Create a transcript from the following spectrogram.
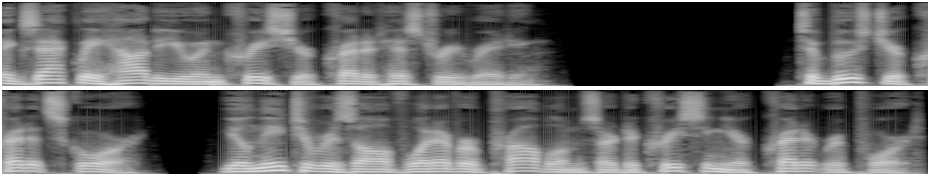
Exactly how do you increase your credit history rating? To boost your credit score, you'll need to resolve whatever problems are decreasing your credit report.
